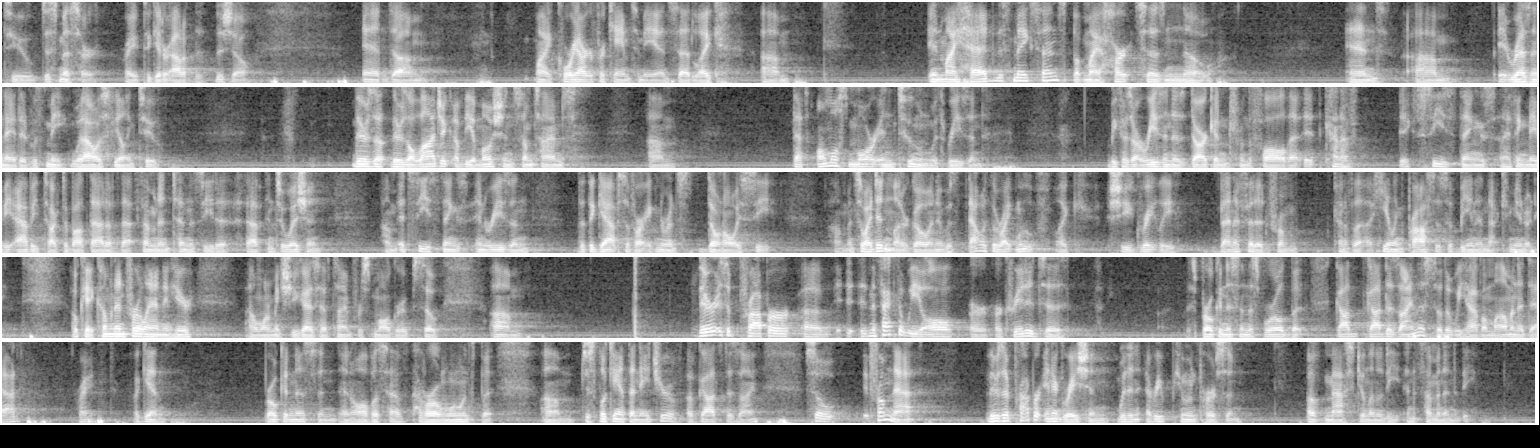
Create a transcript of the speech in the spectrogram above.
to dismiss her, right, to get her out of the, the show. And um, my choreographer came to me and said, like, um, in my head this makes sense, but my heart says no. And um, it resonated with me, what I was feeling too. There's a, there's a logic of the emotions sometimes um, that's almost more in tune with reason. because our reason is darkened from the fall, that it kind of it sees things, and I think maybe Abby talked about that of that feminine tendency to have intuition. Um, it sees things in reason that the gaps of our ignorance don't always see. Um, and so I didn't let her go, and it was that was the right move. Like she greatly benefited from kind of the healing process of being in that community. Okay, coming in for a landing here. I want to make sure you guys have time for small groups. So. Um, there is a proper, uh, in the fact that we all are, are created to, there's brokenness in this world, but God, God designed this so that we have a mom and a dad, right? Again, brokenness, and, and all of us have, have our own wounds, but um, just looking at the nature of, of God's design. So, from that, there's a proper integration within every human person of masculinity and femininity.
